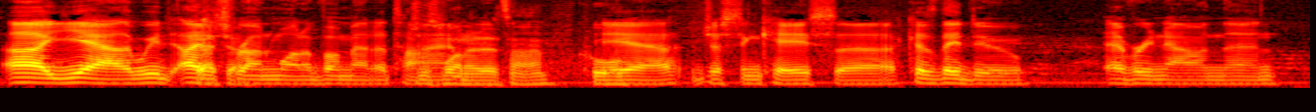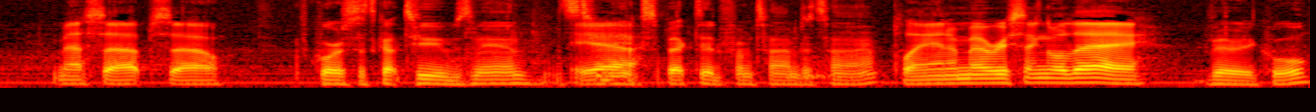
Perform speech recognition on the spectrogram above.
uh, yeah, we I just run one of them at a time. Just one at a time. Cool. Yeah, just in case, because they do every now and then mess up. So course, it's got tubes, man. It's to be Yeah. expected from time to time. playing them every single day. Very cool.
